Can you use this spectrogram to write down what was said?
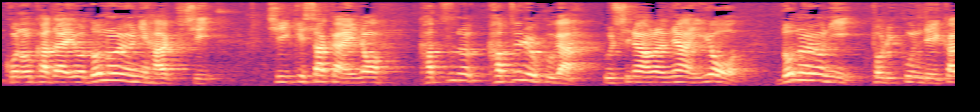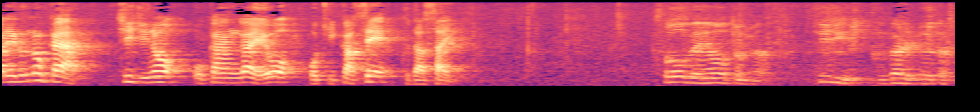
この課題をどのように把握し、地域社会の活力が失われないよう、どのように取り組んでいかれるのか、知事のお考えをお聞かせください。答弁を求めます。知事、ゆかり住宅。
